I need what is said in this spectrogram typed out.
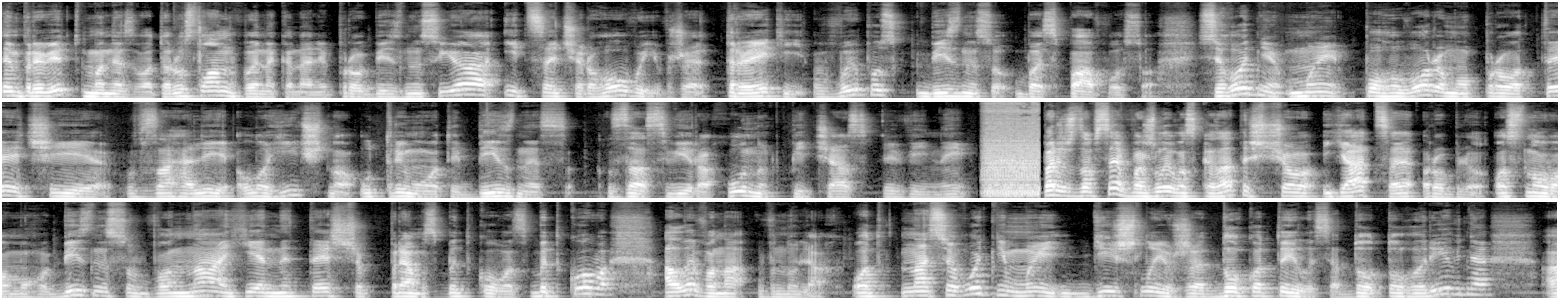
Всім привіт! Мене звати Руслан. Ви на каналі про бізнес Юа, і це черговий вже третій випуск бізнесу без пафосу. Сьогодні ми поговоримо про те, чи взагалі логічно утримувати бізнес за свій рахунок під час війни. Перш за все, важливо сказати, що я це роблю. Основа мого бізнесу вона є не те, що прям збиткова збиткова, але вона в нулях. От на сьогодні ми дійшли вже докотилися до того рівня,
